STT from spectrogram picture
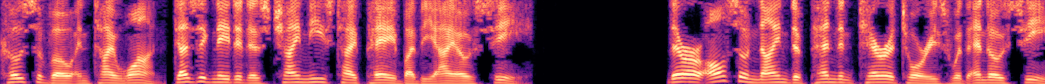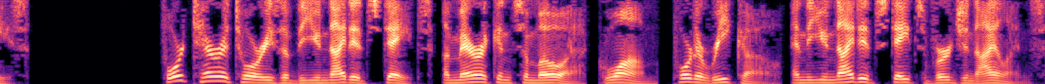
Kosovo and Taiwan designated as Chinese Taipei by the IOC. There are also nine dependent territories with NOCs. Four territories of the United States, American Samoa, Guam, Puerto Rico, and the United States Virgin Islands.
